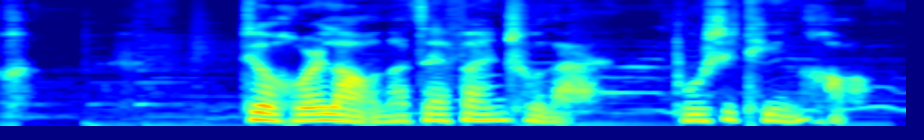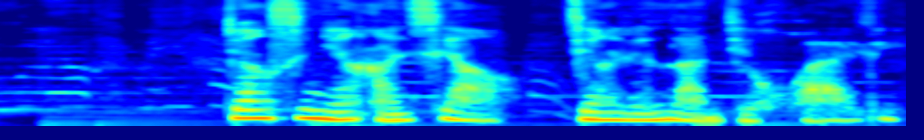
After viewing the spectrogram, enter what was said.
这会儿老了再翻出来，不是挺好？张思年含笑，将人揽进怀里。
